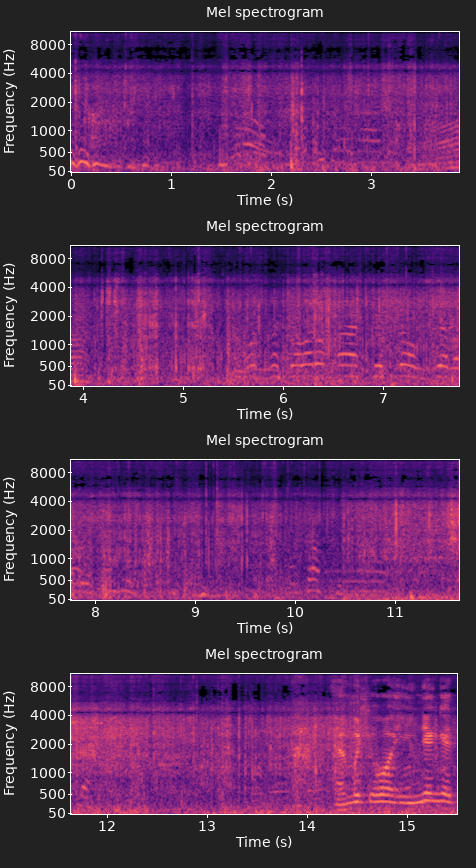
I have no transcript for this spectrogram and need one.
Амлоо инээгээд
